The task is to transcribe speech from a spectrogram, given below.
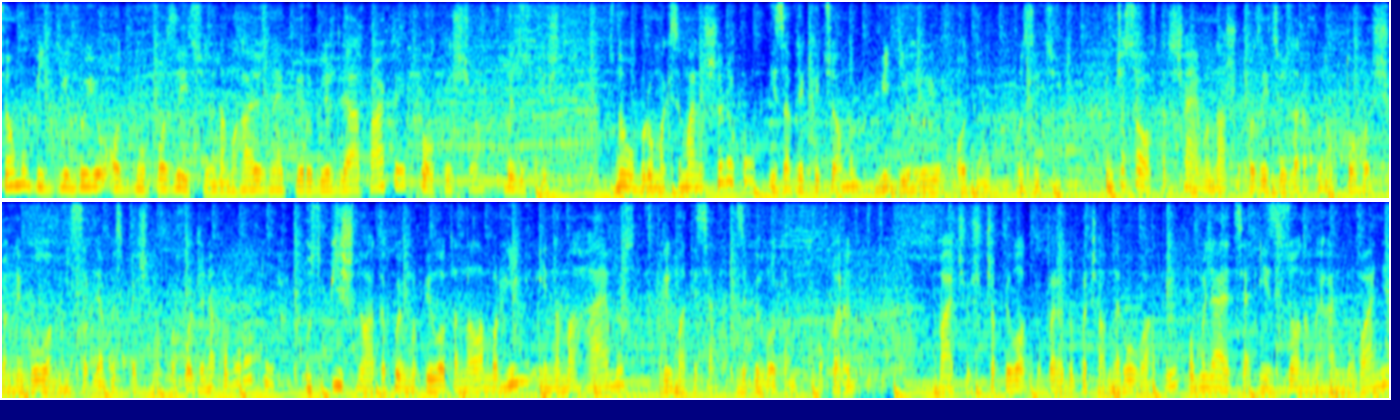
цьому відігрую одну позицію. Намагаюсь знайти рубіж для атаки, поки що безуспішно. Знову беру максимально широко і завдяки цьому відігрую одну позицію. Тимчасово втрачаємо нашу позицію за рахунок того, що не було місця для безпечного проходження повороту. Успішно атакуємо пілота на Ламборгіні і намагаємось втриматися за пілотом попереду. Бачу, що пілот попереду почав нервувати, помиляється із зонами гальмування,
